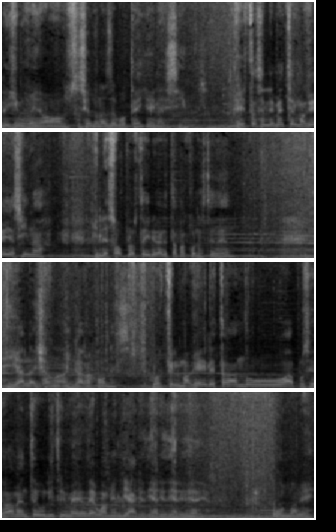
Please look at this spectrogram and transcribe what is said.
le dijimos, mira, vamos haciendo unas de botella y las hicimos. Esta se le mete al maguey así, na, y le sopla usted y le tapa con este dedo. Y ya la echan en garrafones. Porque el maguey le está dando aproximadamente un litro y medio de aguamiel diario, diario, diario, diario. Un maguey.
